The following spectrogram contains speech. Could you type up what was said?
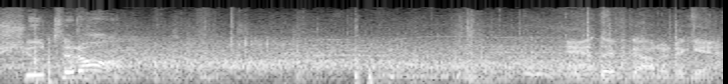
Shoots it on. And they've got it again.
